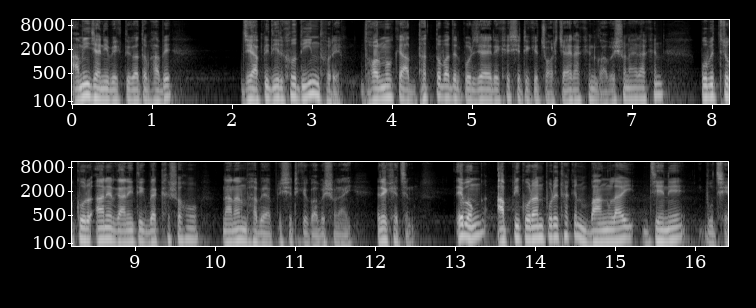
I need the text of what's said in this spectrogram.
আমি জানি ব্যক্তিগতভাবে যে আপনি দীর্ঘদিন ধরে ধর্মকে আধ্যাত্মবাদের পর্যায়ে রেখে সেটিকে চর্চায় রাখেন, গবেষণায় রাখেন, পবিত্র কোরআনের গাণিতিক ব্যাখ্যাসহ নানানভাবে আপনি সেটিকে গবেষণায় রেখেছেন এবং আপনি কোরআন পড়ে থাকেন বাংলায় জেনে বুঝে।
